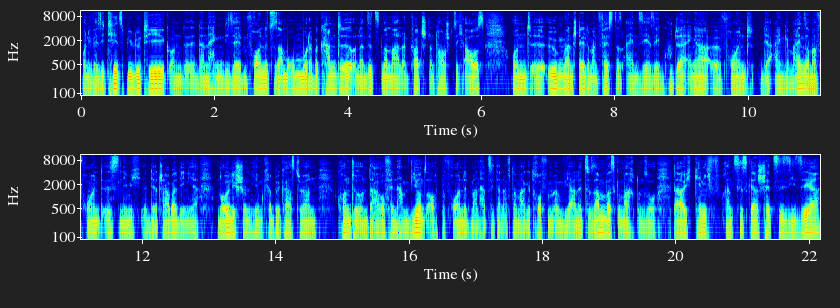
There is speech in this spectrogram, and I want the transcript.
Universitätsbibliothek und äh, dann hängen dieselben Freunde zusammen rum oder Bekannte und dann sitzt man mal und quatscht und tauscht sich aus. Und äh, irgendwann stellte man fest, dass ein sehr, sehr guter, enger äh, Freund, der ein gemeinsamer Freund ist, nämlich der Chaba, den ihr neulich schon hier im Krempelcast hören konnte. Und daraufhin haben wir uns auch befreundet. Man hat sich dann öfter mal getroffen, irgendwie alle zusammen zusammen was gemacht und so. Dadurch kenne ich Franziska, schätze sie sehr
